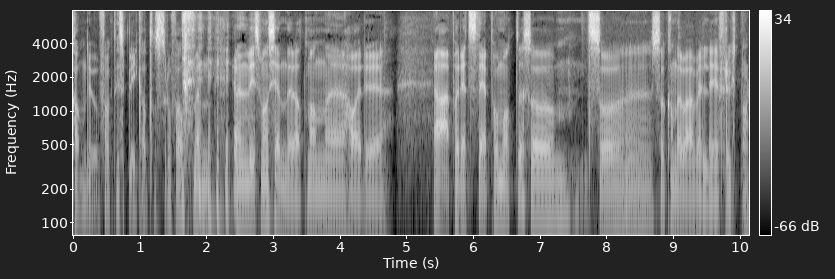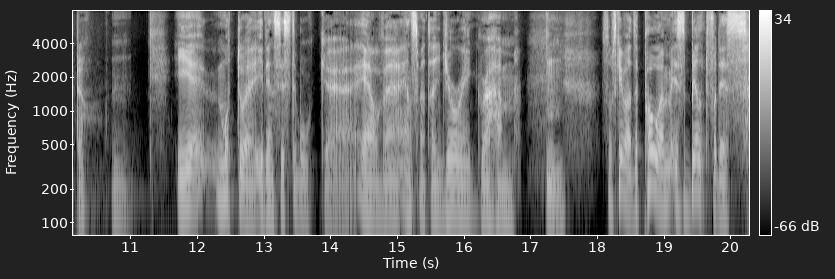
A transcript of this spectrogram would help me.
kan det jo faktisk bli katastrofalt. Men, men hvis man kjenner at man eh, har eh, ja, er på rett sted, på en måte, så, så, så kan det være veldig fruktbart, ja. I Mottoet i din siste bok eh, er av en som heter Jory Graham. Mm. som skriver The poem is built for this,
